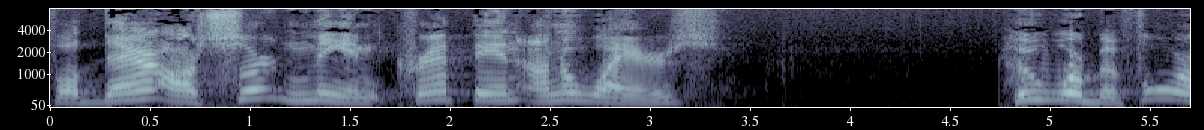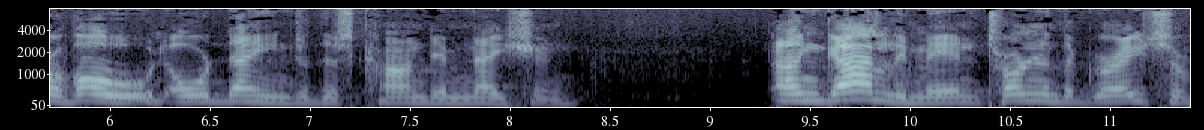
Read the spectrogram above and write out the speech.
For there are certain men crept in unawares who were before of old ordained to this condemnation. Ungodly men turning the grace of,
